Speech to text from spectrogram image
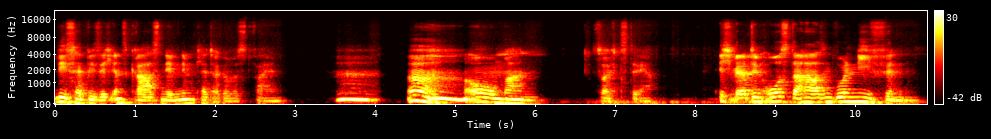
ließ Happy sich ins Gras neben dem Klettergerüst fallen. Oh, oh Mann, seufzte er. Ich werde den Osterhasen wohl nie finden.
